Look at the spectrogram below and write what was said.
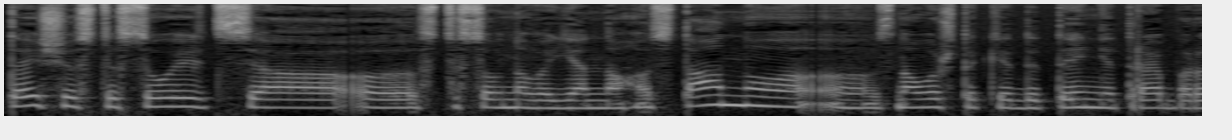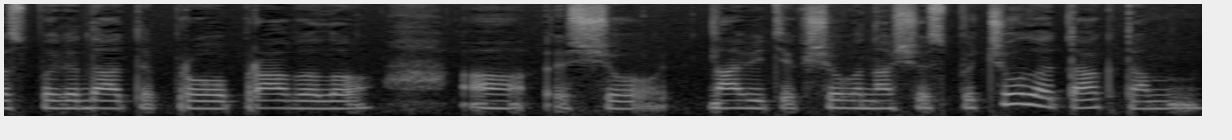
те, що стосується е, стосовно воєнного стану, е, знову ж таки дитині треба розповідати про правило, що навіть якщо вона щось почула, так там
